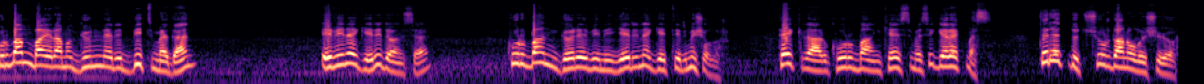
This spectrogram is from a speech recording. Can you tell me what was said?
Kurban bayramı günleri bitmeden evine geri dönse, kurban görevini yerine getirmiş olur. Tekrar kurban kesmesi gerekmez. Tereddüt şuradan oluşuyor.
